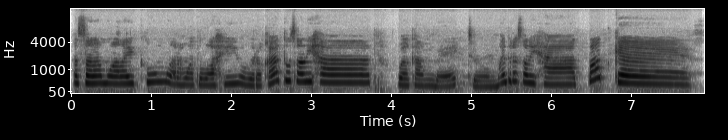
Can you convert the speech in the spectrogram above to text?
Assalamualaikum warahmatullahi wabarakatuh Salihat. Welcome back to Madrasah Salihat Podcast.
